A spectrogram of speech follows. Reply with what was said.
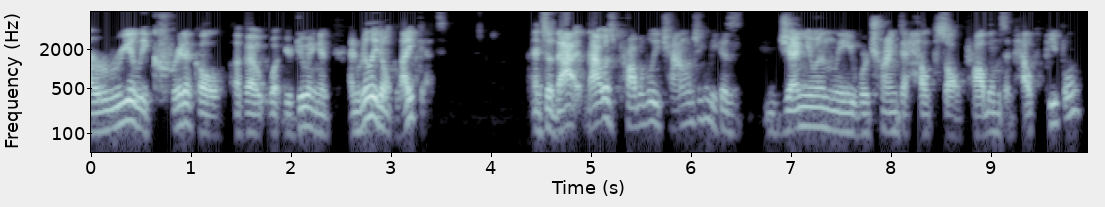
are really critical about what you're doing and, and really don't like it. And so that that was probably challenging because genuinely we're trying to help solve problems and help people.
